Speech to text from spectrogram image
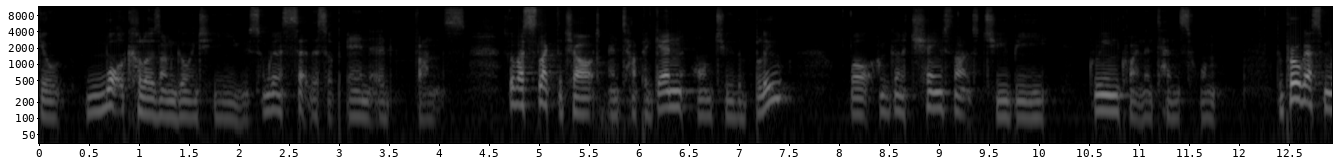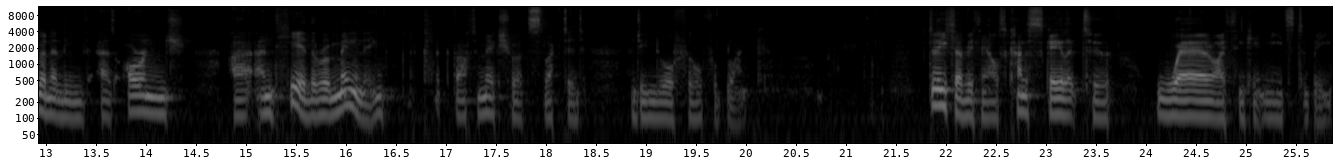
you know, what colors I'm going to use. So I'm going to set this up in advance. So if I select the chart and tap again onto the blue, well, I'm going to change that to be green, quite an intense one. The progress I'm going to leave as orange, uh, and here the remaining, click that and make sure it's selected and do no fill for blank. Delete everything else, kind of scale it to where I think it needs to be.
